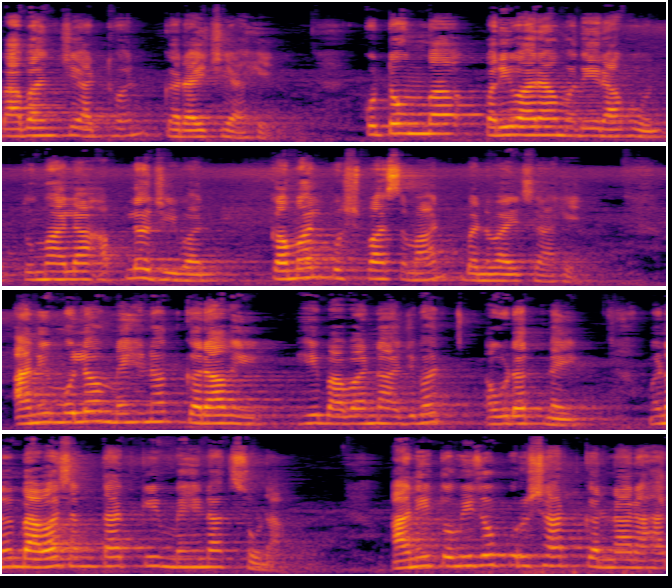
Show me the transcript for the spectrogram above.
बाबांची आठवण करायची आहे. कुटुंब परिवारामध्ये राहून तुम्हाला आपलं जीवन कमल पुष्पासमान बनवायचं आहे. आणि मुलं मेहनत करावे हे बाबांना अजिबात आवडत नाही. म्हणून बाबा सांगतात की मेहनत सोडा. आणि तुम्ही जो पुरुषार्थ करणार आहात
